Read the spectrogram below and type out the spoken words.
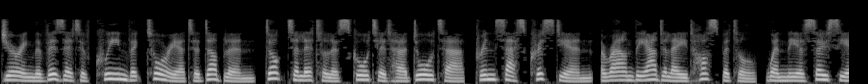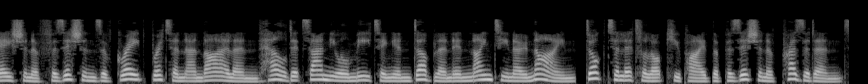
during the visit of Queen Victoria to Dublin, Dr. Little escorted her daughter, Princess Christian, around the Adelaide Hospital, when the Association of Physicians of Great Britain Britain and Ireland held its annual meeting in Dublin in 1909, Dr. Little occupied the position of president.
